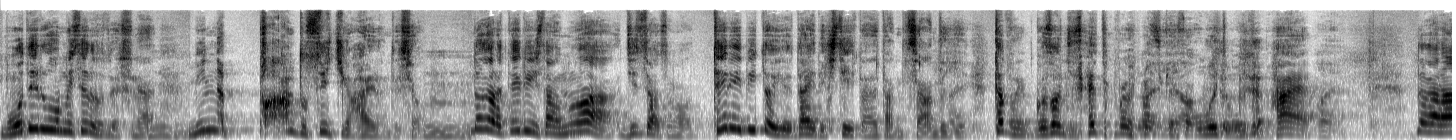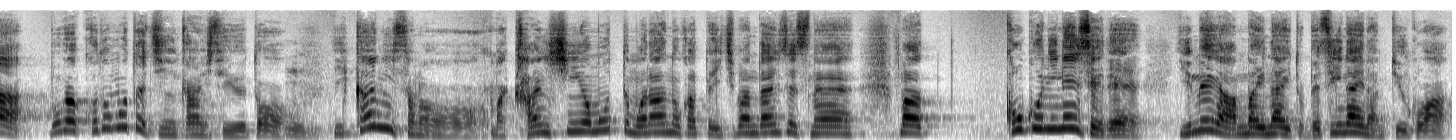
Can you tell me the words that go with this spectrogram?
モデルを見せるとですね、みんなパーンとスイッチが入るんですよ、だからテリーさんは実はそのテレビという題で来ていただいたんですよあの時、多分ご存知ないと思いますけど、覚えてる覚えてる。はい、はい。だから僕は子どもたちに関して言うと、いかにその、まあ、関心を持ってもらうのかって一番大事ですね。まあ高校2年生で夢があんまりないと別にないなんていう子は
